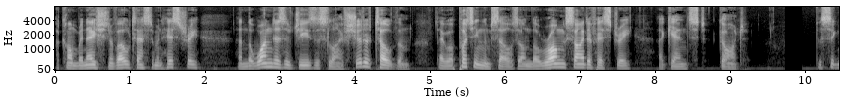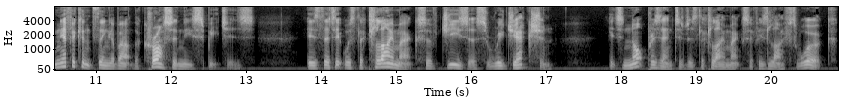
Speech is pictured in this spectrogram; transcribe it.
A combination of Old Testament history and the wonders of Jesus' life should have told them they were putting themselves on the wrong side of history against God. The significant thing about the cross in these speeches is that it was the climax of Jesus' rejection. It's not presented as the climax of his life's work.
